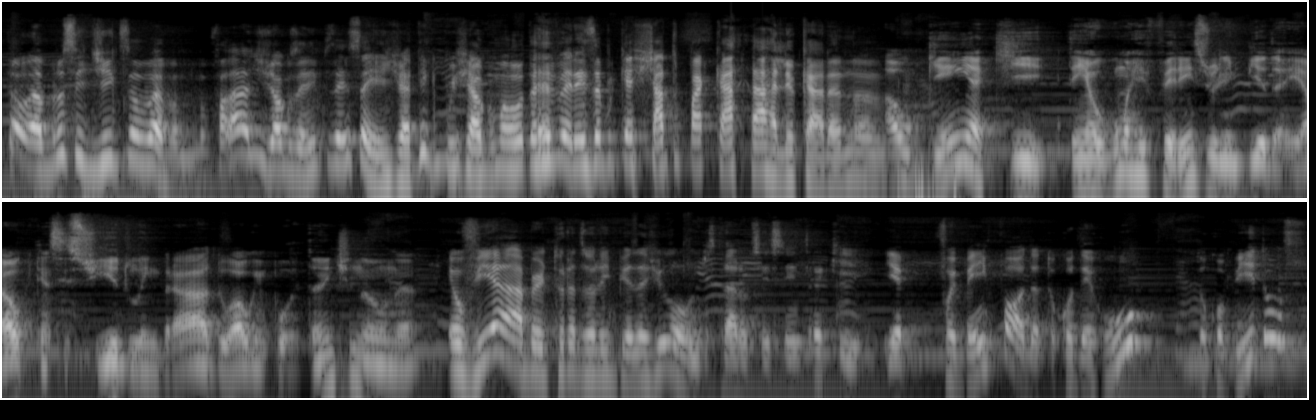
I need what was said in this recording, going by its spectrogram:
Então, a Bruce Dixon, vamos falar de Jogos Olímpicos, é isso aí. A gente vai ter que puxar alguma outra referência porque é chato pra caralho, cara. Não- Alguém aqui tem alguma referência de Olimpíada Real que tenha assistido, lembrado, algo importante? Não, né? Eu vi a abertura das Olimpíadas de Londres, cara, não sei se você entra aqui. E é- foi bem foda. Tocou The Who, tocou Beatles,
